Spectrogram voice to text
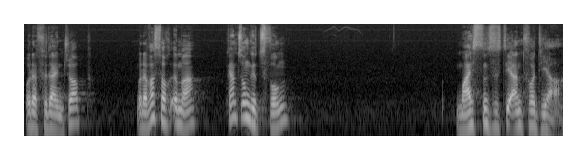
Oder für deinen Job? Oder was auch immer? Ganz ungezwungen. Meistens ist die Antwort ja.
